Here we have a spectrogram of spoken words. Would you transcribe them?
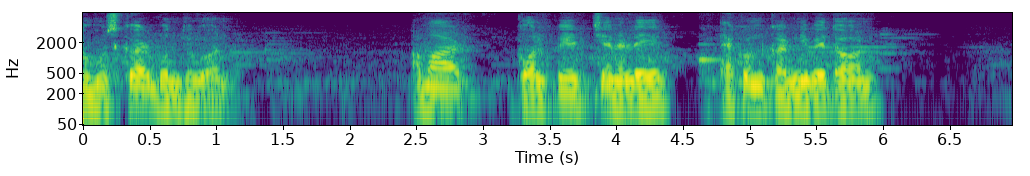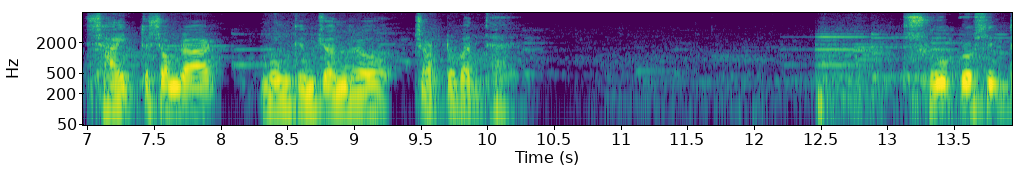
নমস্কার বন্ধুগণ। আমার গল্পের চ্যানেলের এখনকার নিবেদন, সাহিত্য সম্রাট বঙ্কিমচন্দ্র চট্টোপাধ্যায়। সুপ্রসিদ্ধ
